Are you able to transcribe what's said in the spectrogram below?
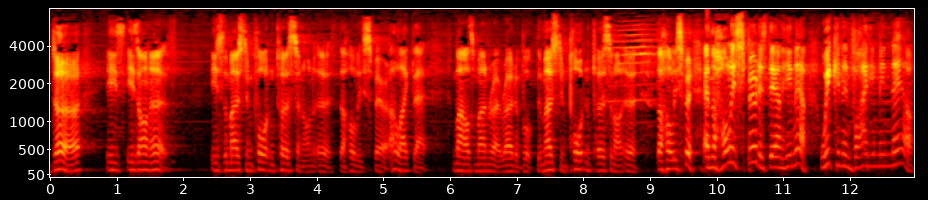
duh, he's, he's on earth. He's the most important person on earth, the Holy Spirit. I like that. Myles Munroe wrote a book, The Most Important Person on Earth, the Holy Spirit. And the Holy Spirit is down here now. We can invite him in now.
